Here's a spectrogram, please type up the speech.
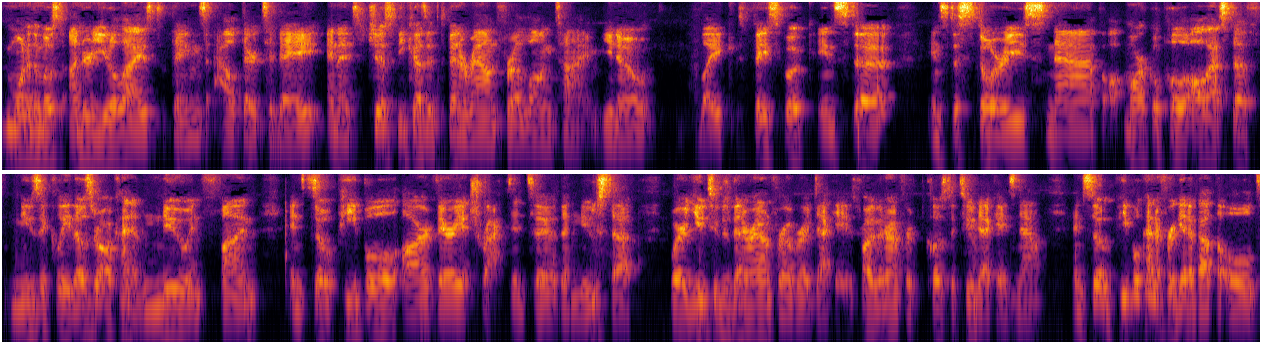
one of the most underutilized things out there today. And it's just because it's been around for a long time, you know, like Facebook, Insta, Insta Stories, Snap, Marco Polo, all that stuff Musical.ly, those are all kind of new and fun. And so people are very attracted to the new stuff where YouTube has been around for over a decade. It's probably been around for close to two decades now. And so people kind of forget about the old,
